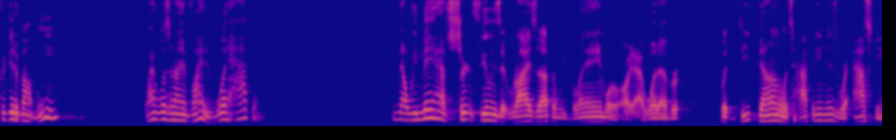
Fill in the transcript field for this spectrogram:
forget about me. Why wasn't I invited? What happened? Now, we may have certain feelings that rise up and we blame or, oh, yeah, whatever. But deep down, what's happening is we're asking,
